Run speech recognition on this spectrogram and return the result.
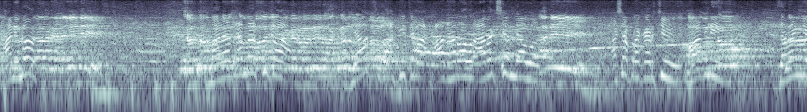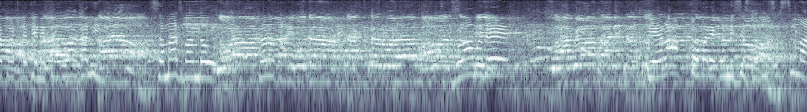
आणि मग मराठ्यांना सुद्धा याच जातीच्या आधारावर आरक्षण द्यावं. अशा प्रकारची मागणी जरांगे पाटलाच्या नेतृत्वाखाली समाज बांधव करत आहेत मुळामध्ये स्वागत आणि त्यांचं तेरा ऑक्टोबर एकोणीसशे सदुसष्टला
